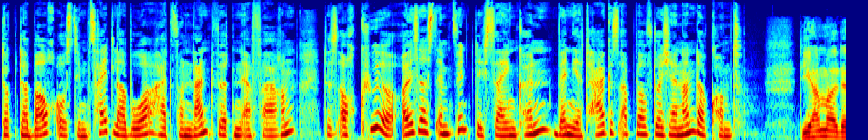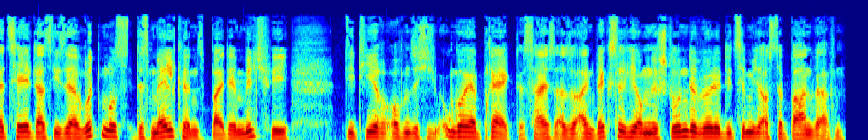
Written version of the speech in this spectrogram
Dr. Bauch aus dem Zeitlabor hat von Landwirten erfahren, dass auch Kühe äußerst empfindlich sein können, wenn ihr Tagesablauf durcheinander kommt. Die haben halt erzählt, dass dieser Rhythmus des Melkens bei dem Milchvieh die Tiere offensichtlich ungeheuer prägt. Das heißt also, ein Wechsel hier um eine Stunde würde die ziemlich aus der Bahn werfen.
